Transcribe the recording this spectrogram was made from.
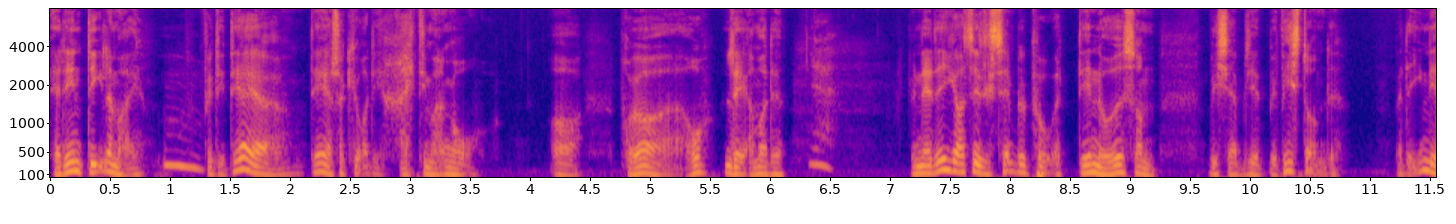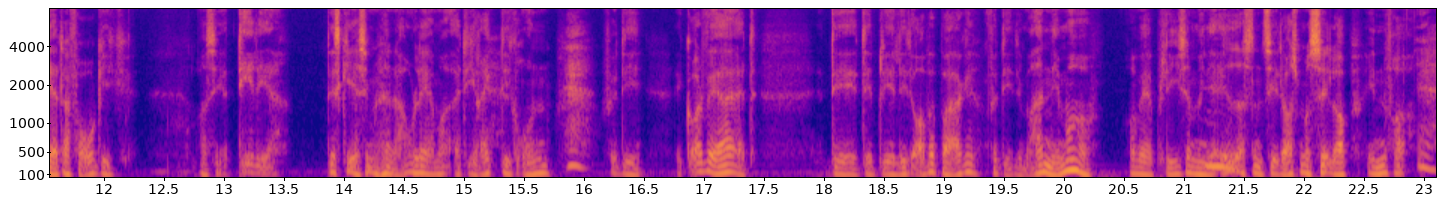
Er det en del af mig? Mm. Fordi det har, jeg, det har jeg så gjort i rigtig mange år. Og prøver at aflære mig det. ja, Men er det ikke også et eksempel på, at det er noget, som, hvis jeg bliver bevidst om det, hvad det egentlig er, der foregik, og siger, det der, det skal jeg simpelthen aflære mig af de rigtige grunde. Fordi det kan godt være, at det, det bliver lidt op ad bakke, fordi det er meget nemmere at være pleaser, men jeg æder sådan set også mig selv op indenfra. ja.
